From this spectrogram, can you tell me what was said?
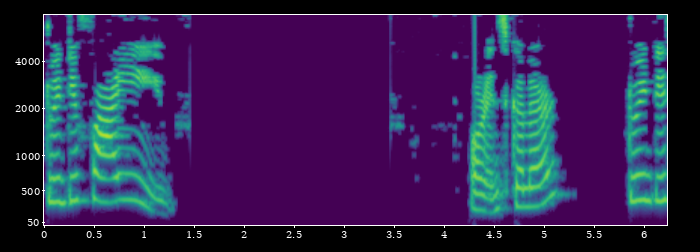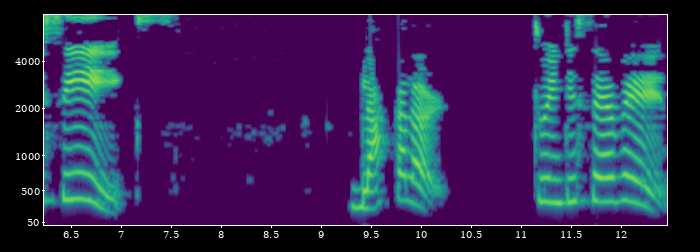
25 orange color 26 black color 27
